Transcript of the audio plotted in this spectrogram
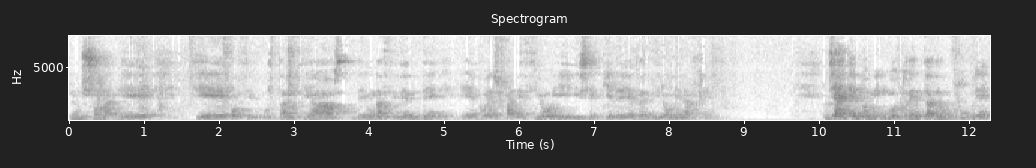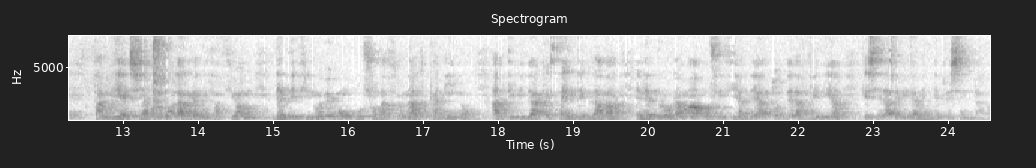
persona que que por circunstancias de un accidente eh, pues falleció y, se quiere rendir homenaje. Ya en el domingo 30 de octubre también se aprobó la realización del 19 Concurso Nacional Canino, actividad que está integrada en el programa oficial de actos de la feria que será debidamente presentado.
